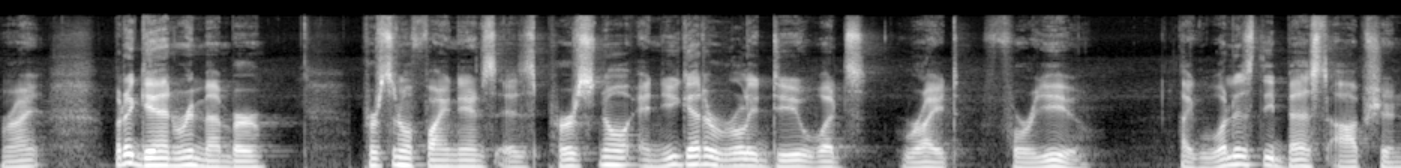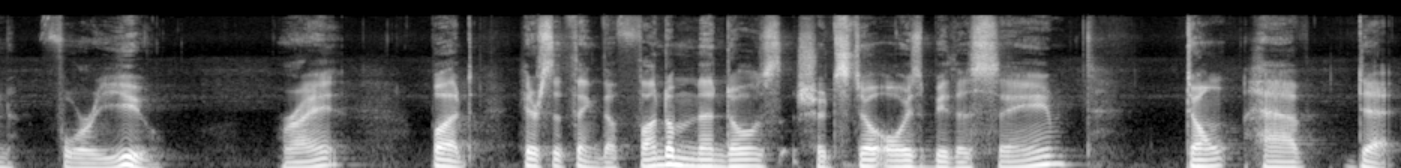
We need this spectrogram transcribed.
right? But again, remember, personal finance is personal, and you got to really do what's right for you. Like, what is the best option for you, right? But here's the thing the fundamentals should still always be the same. Don't have debt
